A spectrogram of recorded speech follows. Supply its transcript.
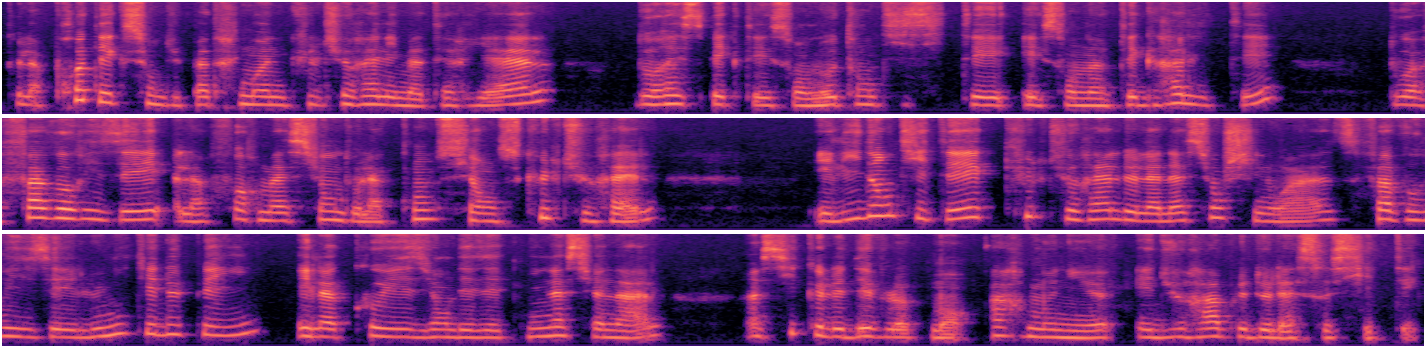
que la protection du patrimoine culturel immatériel doit respecter son authenticité et son intégralité, doit favoriser la formation de la conscience culturelle et l'identité culturelle de la nation chinoise, favoriser l'unité du pays et la cohésion des ethnies nationales, ainsi que le développement harmonieux et durable de la société.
